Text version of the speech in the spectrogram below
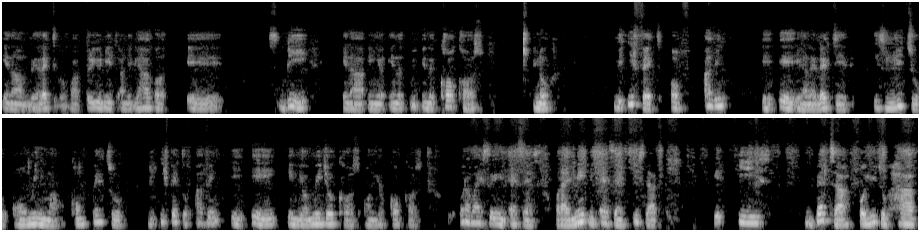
in um, the elective of about three units, and if you have a, a B in a, in your in the in the core course, you know, the effect of having a A in an elective is little or minimal compared to the effect of having a A in your major course on your core course. What am I saying in essence? What I mean in essence is that it is better for you to have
